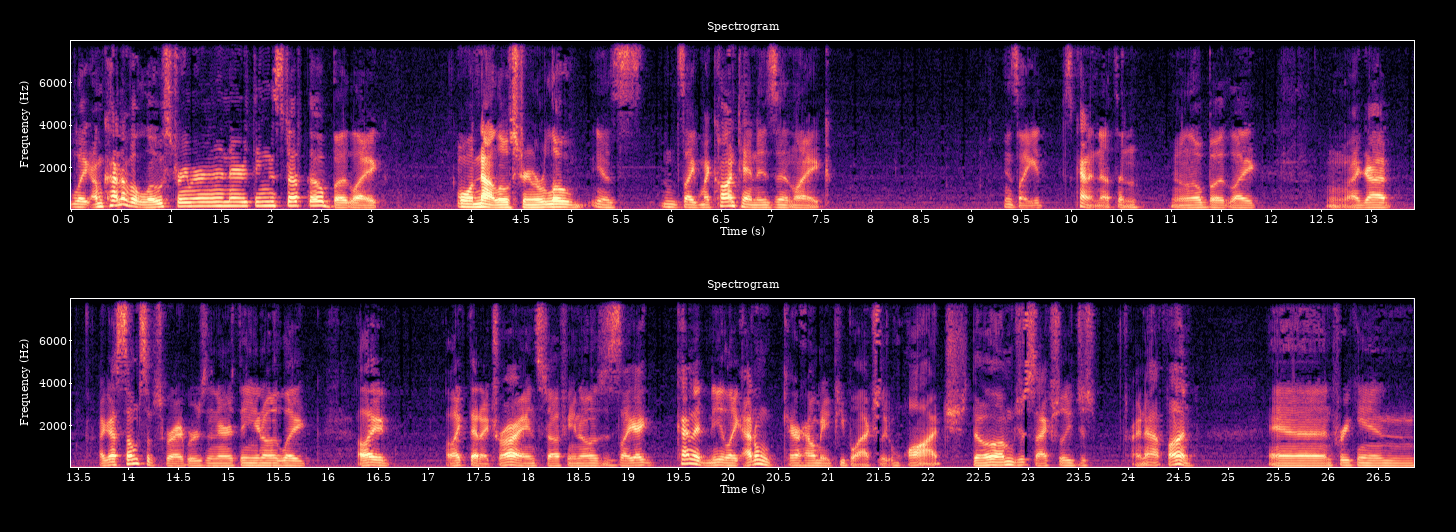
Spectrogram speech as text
like I'm kind of a low streamer and everything and stuff though, but like, well, not low streamer, low. You know, it's, it's like my content isn't like. It's like it's kind of nothing, you know. But like, I got, I got some subscribers and everything, you know. Like, I like, I like that I try and stuff, you know. It's just like I kind of need like I don't care how many people actually watch though. I'm just actually just trying to have fun and freaking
